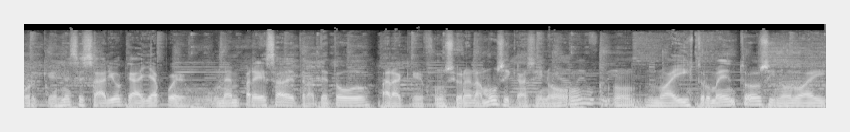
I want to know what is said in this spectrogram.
porque es necesario que haya pues una empresa detrás de todo para que funcione la música, si no, no, no hay instrumentos, si no, no hay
